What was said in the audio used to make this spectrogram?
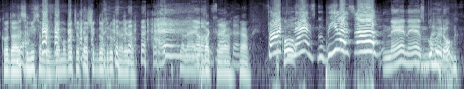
Tako da si mislim, da, da je mogoče to še kdo drug naredil. Evo, Ampak, uh, ja. Fak, Tako- ne, zgubila sem! Ne, ne, zgubi rok.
